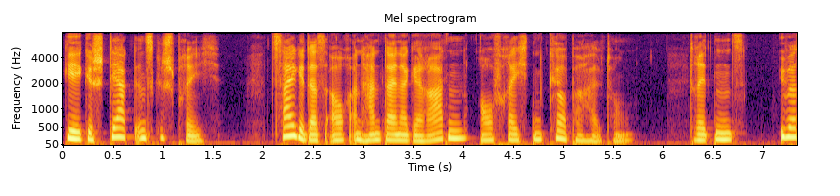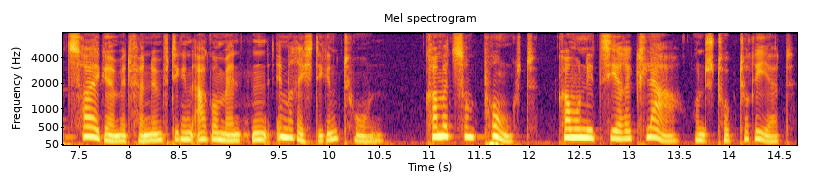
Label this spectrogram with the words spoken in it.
Gehe gestärkt ins Gespräch. Zeige das auch anhand deiner geraden, aufrechten Körperhaltung. Drittens, überzeuge mit vernünftigen Argumenten im richtigen Ton. Komme zum Punkt, kommuniziere klar und strukturiert.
